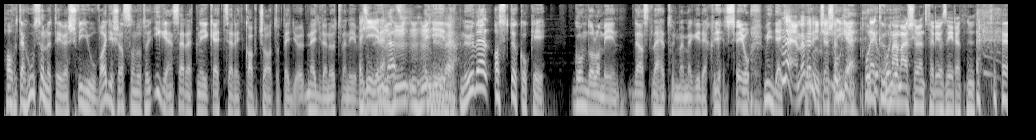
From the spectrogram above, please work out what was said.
ha te 25 éves fiú vagy, és azt mondod, hogy igen, szeretnék egyszer egy kapcsolatot egy 40-50 éves Egy nővel, mhm. egy Nővel. érett nővel, az tök oké. Okay. Gondolom én, de azt lehet, hogy majd megírják, hogy ez se jó. Mindegy. Nem, ebben nincsen semmi. Igen. Hogy- Nekünk hogy- már más jelent Feri az éretnő.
